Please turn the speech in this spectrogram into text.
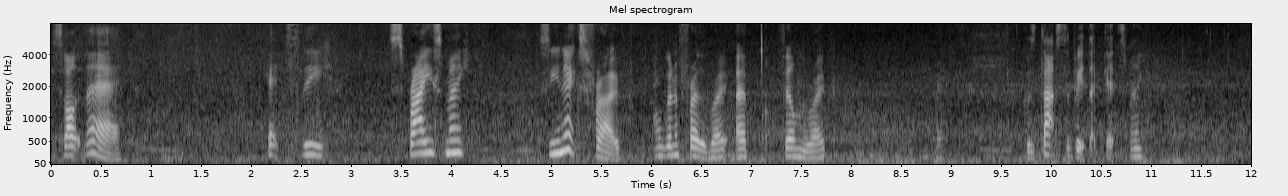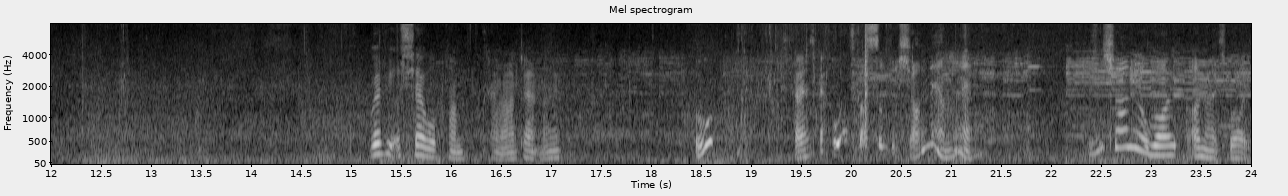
it's like there. Gets the sprays me. See you next throw, I'm gonna throw the rope uh, film the rope. Because that's the bit that gets me. Whether it'll show up on camera, I don't know. Oh, oh, it's got something shiny on there. Is it shiny or white? Oh no, it's white.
